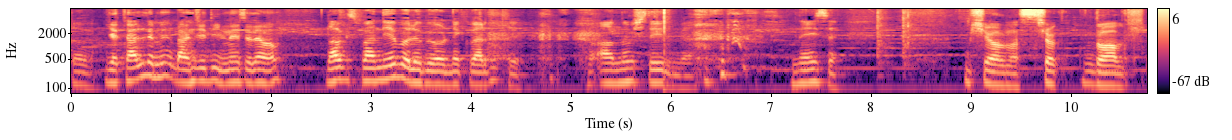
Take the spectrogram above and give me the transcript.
Tabii. Yeterli mi? Bence değil. Neyse devam. Douglas ben niye böyle bir örnek verdim ki? Anlamış değilim ya. Neyse. Bir şey olmaz. Çok doğaldır.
